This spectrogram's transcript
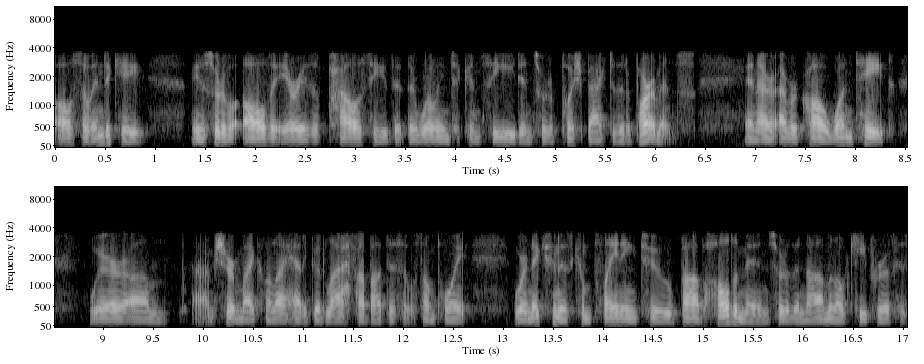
also indicate you know, sort of all the areas of policy that they're willing to concede and sort of push back to the departments. And I, I recall one tape where um, I'm sure Michael and I had a good laugh about this at some point, where Nixon is complaining to Bob Haldeman, sort of the nominal keeper of his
